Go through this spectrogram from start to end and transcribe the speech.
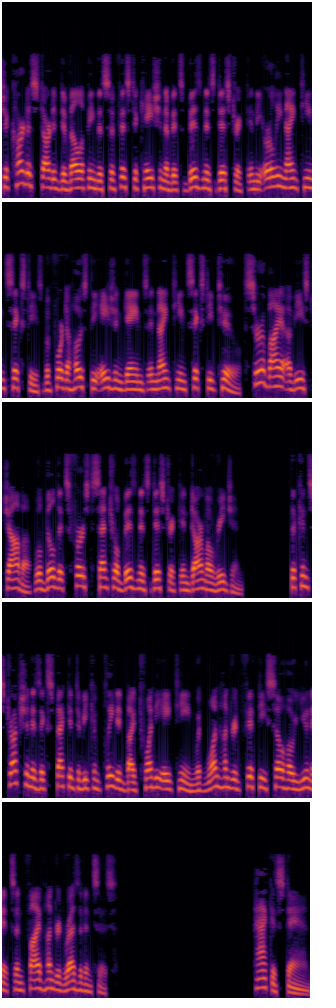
Jakarta started developing the sophistication of its business district in the early 1960s before to host the Asian Games in 1962. Surabaya of East Java, will build its first central business district in Darmo region. The construction is expected to be completed by 2018 with 150 SOHO units and 500 residences. Pakistan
